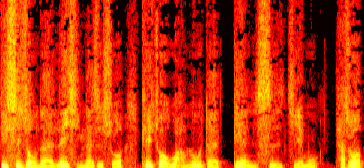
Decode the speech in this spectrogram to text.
第四种呢类型呢是说可以做网络的电视节目。他说：“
